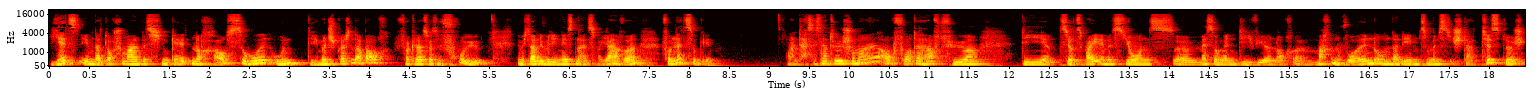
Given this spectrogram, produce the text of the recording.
jetzt eben dann doch schon mal ein bisschen Geld noch rauszuholen und dementsprechend aber auch vergleichsweise früh, nämlich dann über die nächsten ein, zwei Jahre, vom Netz zu gehen. Und das ist natürlich schon mal auch vorteilhaft für die CO2-Emissionsmessungen, die wir noch äh, machen wollen, um dann eben zumindest statistisch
